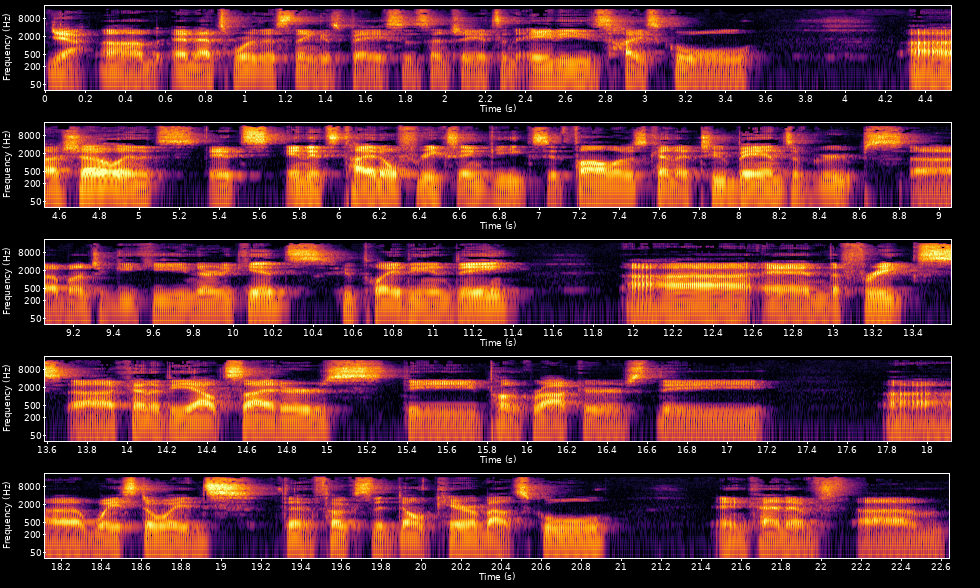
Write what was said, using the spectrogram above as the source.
Yeah. um, and that's where this thing is based. Essentially, it's an '80s high school uh, show, and it's it's in its title, Freaks and Geeks. It follows kind of two bands of groups, uh, a bunch of geeky, nerdy kids who play D and D, uh, and the freaks, uh, kind of the outsiders, the punk rockers, the uh, wastoids, the folks that don't care about school, and kind of um,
